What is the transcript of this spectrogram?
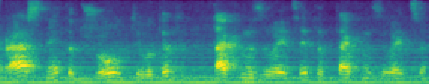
красный, этот желтый, вот этот так называется, этот так называется.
